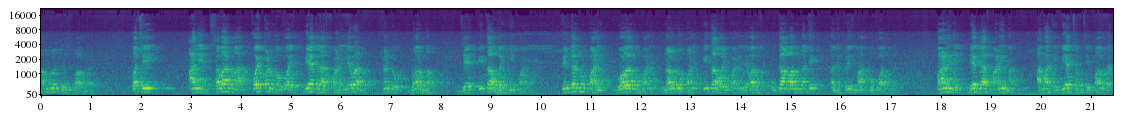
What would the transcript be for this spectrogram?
અમૃત જ્યુસ પાવડર. પછી આને સવારમાં કોઈ પણ લોકોએ બે ગ્લાસ પાણી લેવાનું, ઠંડુ, નોર્મલ, જે પીતા હોય એ પાણી. ફિલ્ટરનું પાણી, ગોળાનું પાણી, નળનું પાણી પીતા હોય પાણી લેવાનું છે. ઉકાળવાનું નથી અને ફ્રીજમાં મૂકવાનું નથી. પાણીને બે ગ્લાસ પાણીમાં આમાંથી બે ચમચી પાવડર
